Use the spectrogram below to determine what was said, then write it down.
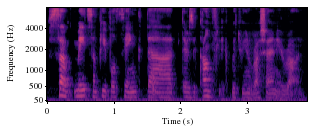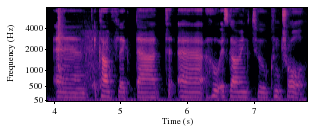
some made some people think that there's a conflict between Russia and Iran, and a conflict that uh, who is going to control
